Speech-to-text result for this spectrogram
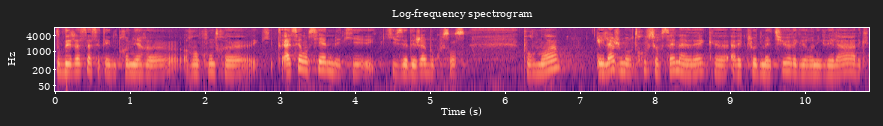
Donc, déjà, ça, c'était une première euh, rencontre euh, qui est assez ancienne, mais qui, qui, faisait déjà beaucoup sens pour moi. Et là, je me retrouve sur scène avec, euh, avec Claude Mathieu, avec Véronique Vella, avec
